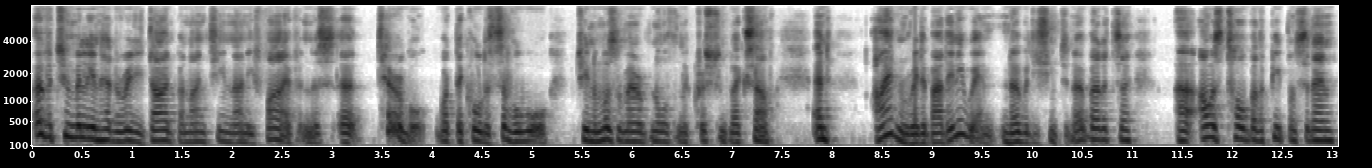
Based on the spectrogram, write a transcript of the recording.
over 2 million had already died by 1995 in this uh, terrible, what they called a civil war between the Muslim Arab North and the Christian Black South. And I hadn't read about it anywhere, and nobody seemed to know about it. So uh, I was told by the people in Sudan,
